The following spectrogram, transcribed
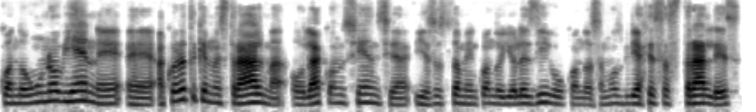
Cuando uno viene, eh, acuérdate que nuestra alma o la conciencia, y eso es también cuando yo les digo, cuando hacemos viajes astrales,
